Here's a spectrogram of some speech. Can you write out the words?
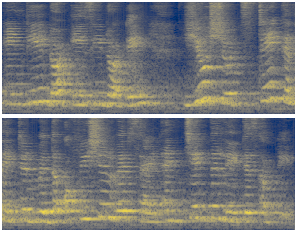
nta.ac.in. You should stay connected with the official website and check the latest update.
